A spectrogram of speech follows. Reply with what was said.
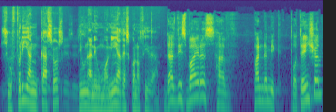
Sufrían casos de una neumonía desconocida. Does this virus have pandemic potential?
